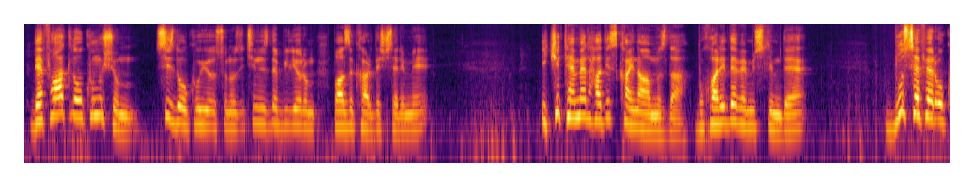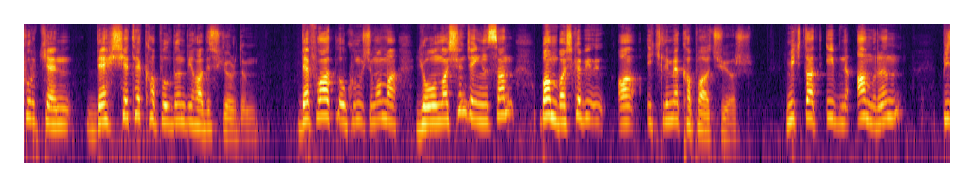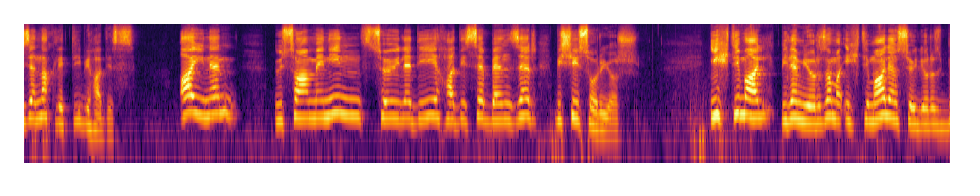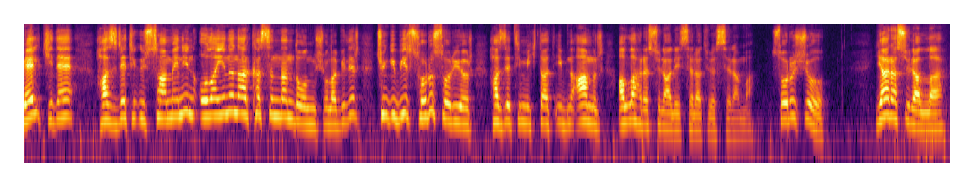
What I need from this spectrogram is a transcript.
defaatle okumuşum. Siz de okuyorsunuz içinizde biliyorum bazı kardeşlerimi iki temel hadis kaynağımızda Bukhari'de ve Müslim'de bu sefer okurken dehşete kapıldığım bir hadis gördüm. Defaatle okumuşum ama yoğunlaşınca insan bambaşka bir iklime kapı açıyor. Miktat İbni Amr'ın bize naklettiği bir hadis. Aynen Üsame'nin söylediği hadise benzer bir şey soruyor. İhtimal bilemiyoruz ama ihtimalen söylüyoruz. Belki de Hazreti Üsame'nin olayının arkasından da olmuş olabilir. Çünkü bir soru soruyor Hazreti Miktat İbni Amr Allah Resulü aleyhissalatü vesselama. Soru şu ya Resulallah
